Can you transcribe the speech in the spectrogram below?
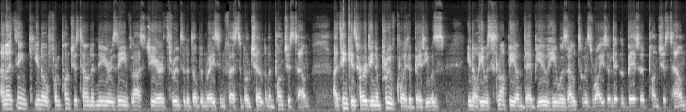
And I think, you know, from Punchestown on New Year's Eve last year through to the Dublin Racing Festival, Cheltenham and Punchestown, I think his hurdling improved quite a bit. He was, you know, he was sloppy on debut. He was out to his right a little bit at Punchestown.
